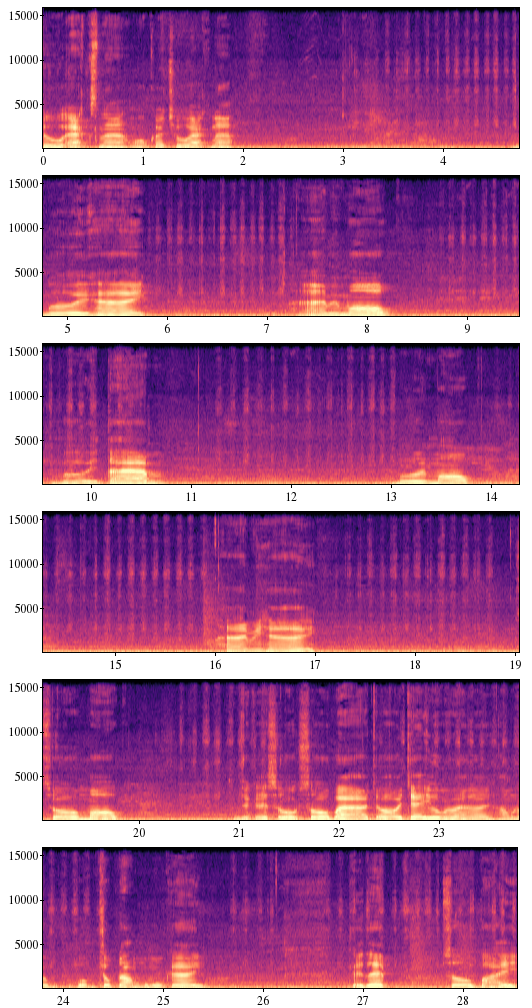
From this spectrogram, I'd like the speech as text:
2x nè, một cái 2x nè. 12 21 18 11 22 số 1 và cái số số 3 trời ơi, cháy luôn các bạn ơi. Không được 40 đồng cũng ok. Kế tiếp số 7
